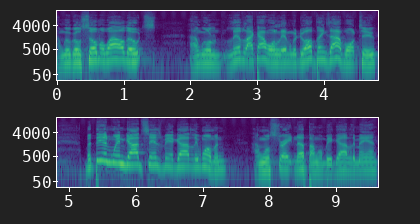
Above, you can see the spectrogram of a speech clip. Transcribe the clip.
I'm going to go sow my wild oats. I'm going to live like I want to live. I'm going to do all the things I want to. But then when God sends me a godly woman, I'm going to straighten up. I'm going to be a godly man,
